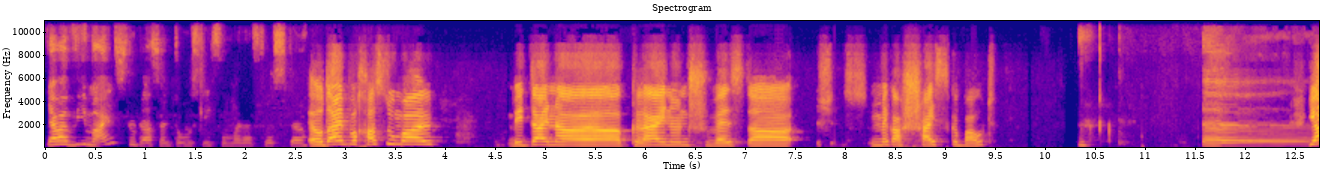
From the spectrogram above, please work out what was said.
Ja, aber wie meinst du das, ein dummes Lied von meiner Schwester? Oder einfach hast du mal mit deiner kleinen Schwester sch- mega Scheiß gebaut? Äh. Ja,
